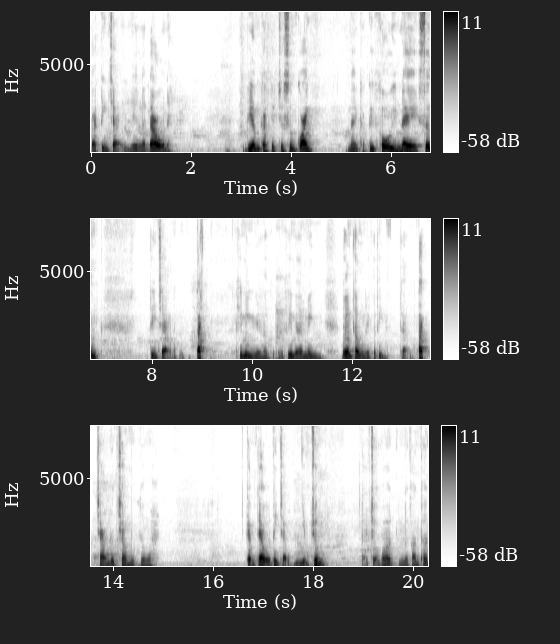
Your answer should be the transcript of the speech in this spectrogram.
các tình trạng như là đau này, viêm các tổ chức xung quanh, này các cái khối nề sưng, tình trạng tắc khi mình khi mà mình bơm thông thì có tình tạm tắc trào nước trào mủ ra ngoài kèm theo với tình trạng nhiễm trùng tại chỗ và toàn thân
